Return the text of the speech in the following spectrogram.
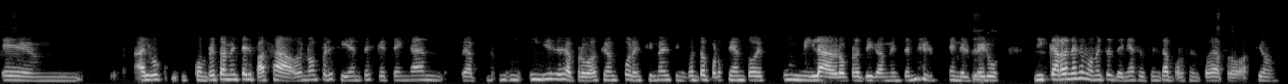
em, algo completamente el pasado, ¿no? Presidentes que tengan índices de aprobación por encima del 50% es un milagro prácticamente en el, en el Perú. Vizcarra en ese momento tenía 60% de aprobación.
